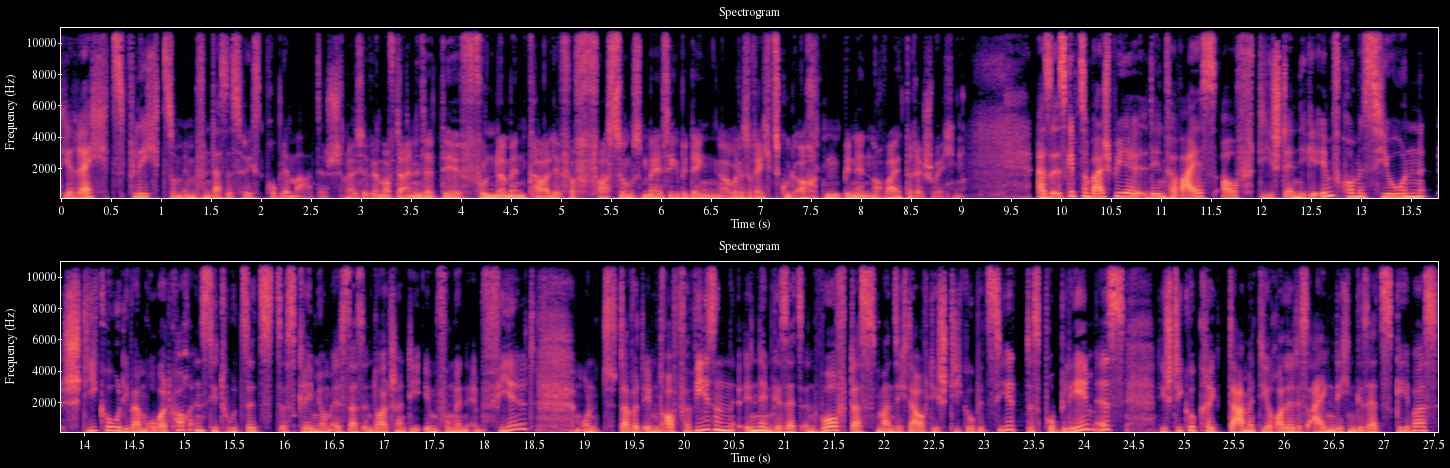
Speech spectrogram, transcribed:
Die Rechtspflicht zum Impfen, das ist höchst problematisch. Also wir haben auf der einen Seite fundamentale verfassungsmäßige Bedenken, aber das Rechtsgutachten benennt noch weitere Schwächen. Also es gibt zum Beispiel den Verweis auf die Ständige Impfkommission STIKO, die beim Robert-Koch-Institut sitzt. Das Gremium ist, das in Deutschland die Impfungen empfiehlt. Und da wird eben darauf verwiesen in dem Gesetzentwurf, dass man sich da auf die STIKO bezieht. Das Problem ist, die STIKO kriegt damit die Rolle des eigentlichen Gesetzgebers,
